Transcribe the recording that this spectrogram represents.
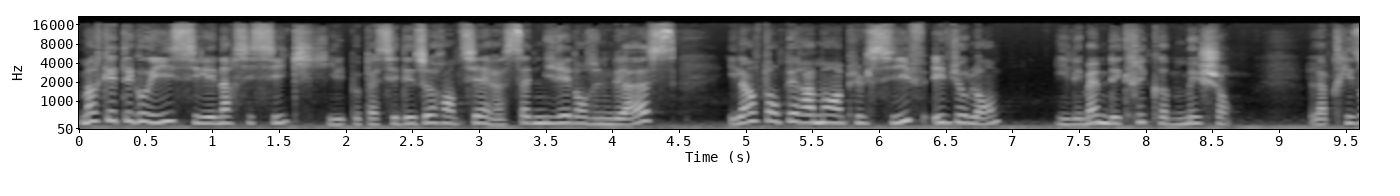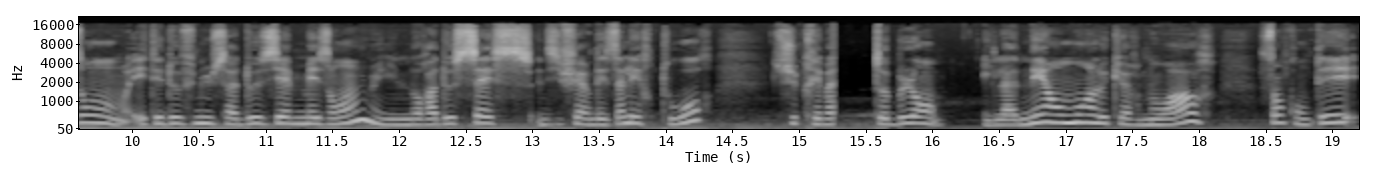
Marc est égoïste, il est narcissique, il peut passer des heures entières à s'admirer dans une glace, il a un tempérament impulsif et violent, il est même décrit comme méchant. La prison était devenue sa deuxième maison, il n'aura de cesse d'y faire des allers-retours. Suprématiste blanc, il a néanmoins le cœur noir, sans compter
